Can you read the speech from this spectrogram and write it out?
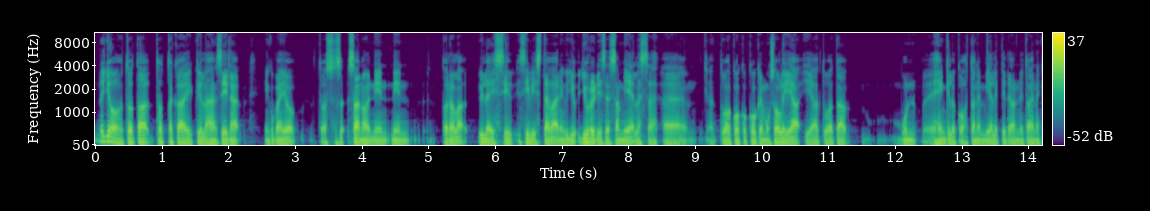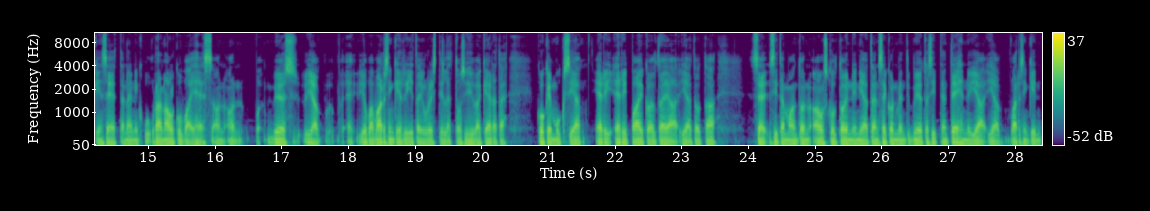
No joo, tota, totta kai kyllähän siinä, niin kuin mä jo tuossa sanoin, niin, niin todella yleissivistävää niin juridisessa mielessä tuo koko kokemus oli ja, ja tuota, mun henkilökohtainen mielipide on nyt ainakin se, että näin niin kuin uran alkuvaiheessa on, on myös ja jopa varsinkin riitajuristille tosi hyvä kerätä kokemuksia eri, eri paikoilta ja, ja tota, se, sitä mä oon tuon auskultoinnin ja tämän sekonmentin myötä sitten tehnyt ja, ja varsinkin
